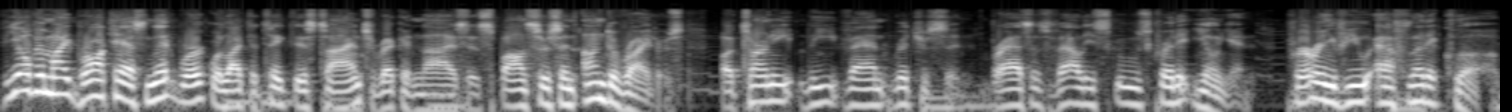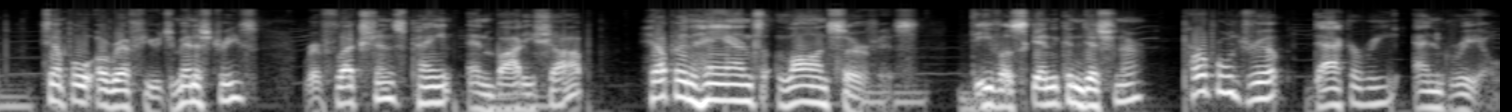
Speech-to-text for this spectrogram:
The Open Mic Broadcast Network would like to take this time to recognize its sponsors and underwriters Attorney Lee Van Richardson, Brazos Valley Schools Credit Union, Prairie View Athletic Club, Temple of Refuge Ministries, Reflections Paint and Body Shop, Helping Hands Lawn Service, Diva Skin Conditioner, Purple Drip Daiquiri and Grill.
